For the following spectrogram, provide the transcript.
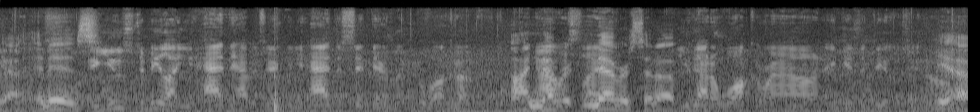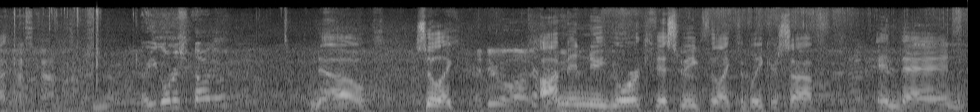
Yeah, it is. It used to be like you had to have a table. You had to sit there and let people walk up. I Now never it's like, never set up. You got to walk around and get the deals. You know. Yeah. That's kind of what I'm. Are you going to Chicago? No. So like I do a lot of I'm in New York this week for like the Bleecker stuff. And then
